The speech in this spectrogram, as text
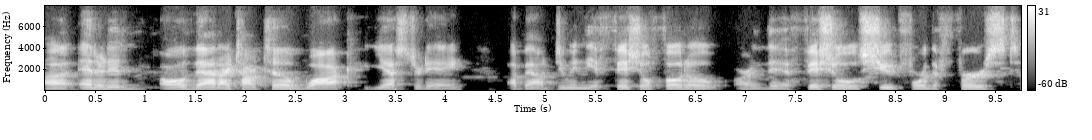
Uh, edited all of that. I talked to Walk yesterday about doing the official photo or the official shoot for the first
